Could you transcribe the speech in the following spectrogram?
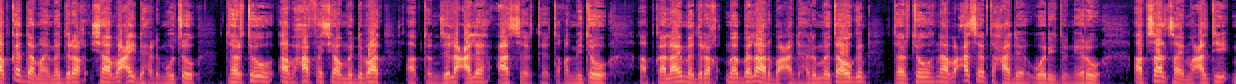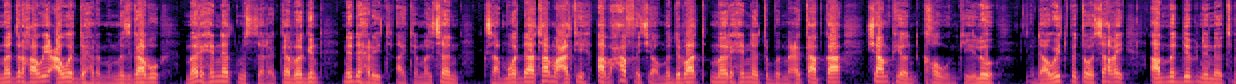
ኣብ ቀዳማይ መድረኽ ሻባዓይ ድሕሪ ምውፁ ተርትኡ ኣብ ሓፈሻዊ ምድባት ኣብቶም ዝለዓለ 1ተ ተቐሚጡ ኣብ ካልኣይ መድረኽ መበል ኣርባዓ ድሕሪ ምእታዉ ግን ተርትኡ ናብ ዓሰርተ ሓደ ወሪዱ ነይሩ። ኣብ ሳልሳይ መዓልቲ መድረኻዊ ዓወት ድሕሪ ምምዝጋቡ መሪሕነት ምስ ተረከበ ግን ንድሕሪት ኣይተመልሰን። ክሳብ መወዳእታ መዓልቲ ኣብ ሓፈሻዊ ምድባት መሪሕነቱ ብምዕቃብ ከኣ ሻምፕዮን ክኸውን ክኢሉ። ዳዊት ብተወሳኺ ኣብ ምድብ ንነጥቢ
